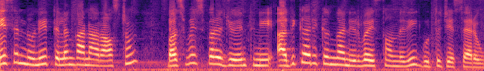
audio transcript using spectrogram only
దేశంలోనే తెలంగాణ రాష్ట్రం బసవేశ్వర జయంతిని అధికారికంగా నిర్వహిస్తోందని గుర్తు చేశారు.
